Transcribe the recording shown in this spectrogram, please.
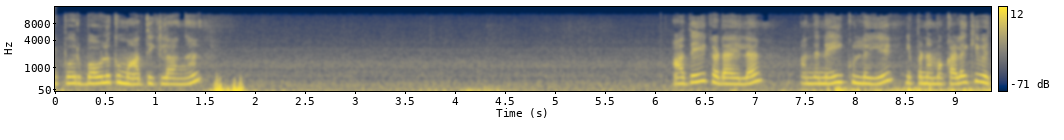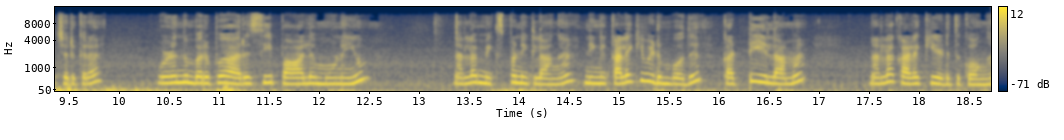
இப்போ ஒரு பவுலுக்கு மாற்றிக்கலாங்க அதே கடாயில் அந்த நெய்க்குள்ளேயே இப்போ நம்ம கலக்கி வச்சுருக்கிற உளுந்தம்பருப்பு அரிசி பால் மூணையும் நல்லா மிக்ஸ் பண்ணிக்கலாங்க. நீங்கள் கலக்கி விடும்போது கட்டி இல்லாமல் நல்லா கலக்கி எடுத்துக்கோங்க.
